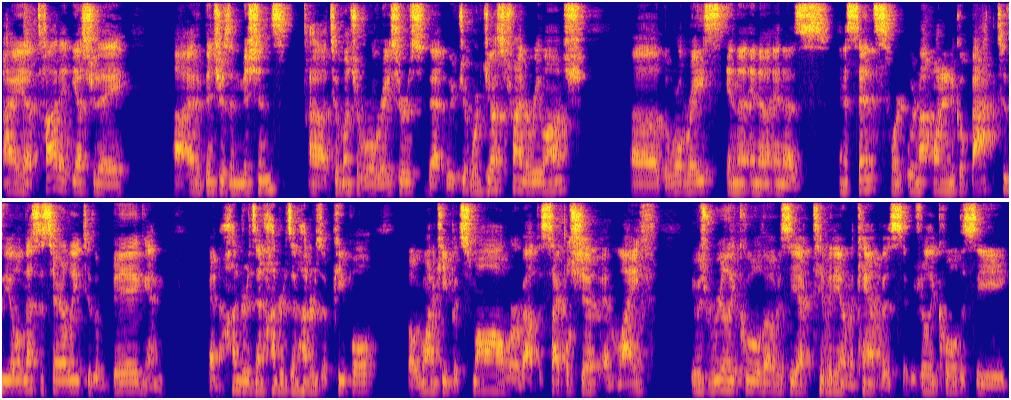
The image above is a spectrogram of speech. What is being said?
I uh, taught it yesterday uh, at Adventures and Missions uh, to a bunch of world racers that we we're just trying to relaunch uh, the world race in a in a in a in a sense. We're, we're not wanting to go back to the old necessarily to the big and and hundreds and hundreds and hundreds of people, but we want to keep it small. We're about discipleship and life. It was really cool though to see activity on the campus. It was really cool to see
